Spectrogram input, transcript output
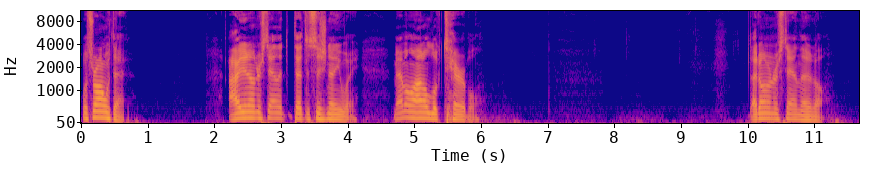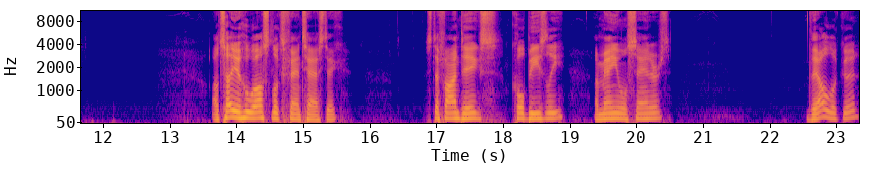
What's wrong with that? I didn't understand that, that decision anyway. Matt Milano looked terrible. I don't understand that at all. I'll tell you who else looked fantastic. Stefon Diggs, Cole Beasley, Emmanuel Sanders. They all look good.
